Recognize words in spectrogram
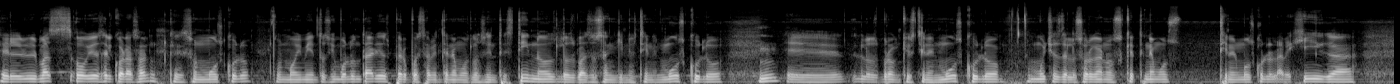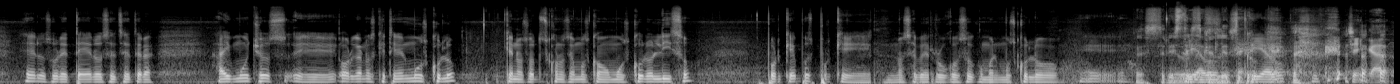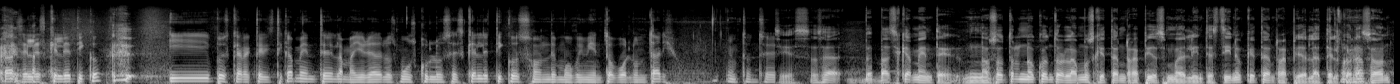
El más obvio es el corazón, que es un músculo con movimientos involuntarios, pero pues también tenemos los intestinos, los vasos sanguíneos tienen músculo, ¿Mm? eh, los bronquios tienen músculo, muchos de los órganos que tenemos tienen músculo, la vejiga, eh, los ureteros, etcétera. Hay muchos eh, órganos que tienen músculo, que nosotros conocemos como músculo liso. ¿Por qué? Pues porque no se ve rugoso como el músculo eh, Estriado, Estriado. esquelético. estriado. Chingado. es el esquelético. Y pues característicamente la mayoría de los músculos esqueléticos son de movimiento voluntario. Entonces, Así es. O sea, básicamente, nosotros no controlamos qué tan rápido se mueve el intestino, qué tan rápido late el corazón,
